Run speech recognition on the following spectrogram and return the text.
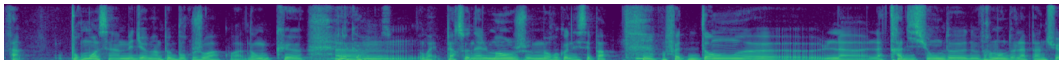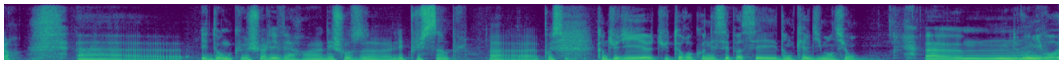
enfin, pour moi, c'est un médium un peu bourgeois, quoi. Donc, euh, euh, ouais, personnellement, je me reconnaissais pas, en fait, dans euh, la, la tradition de, de- vraiment de la peinture, et donc, je suis allé vers des choses les plus simples possibles. Quand tu dis tu te reconnaissais pas, c'est dans quelle dimension? Euh, Au niveau,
